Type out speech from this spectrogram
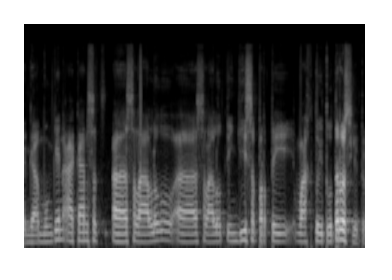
nggak mungkin akan uh, selalu uh, selalu tinggi seperti waktu itu terus gitu.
